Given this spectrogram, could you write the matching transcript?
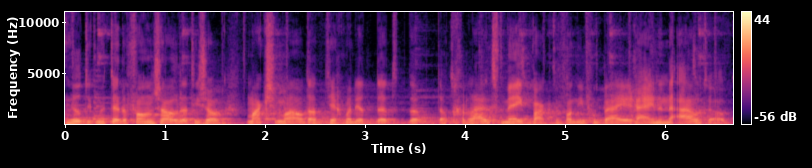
hield ik mijn telefoon zo dat hij zo maximaal dat, zeg maar, dat, dat, dat, dat geluid meepakte van die voorbij rijdende auto.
